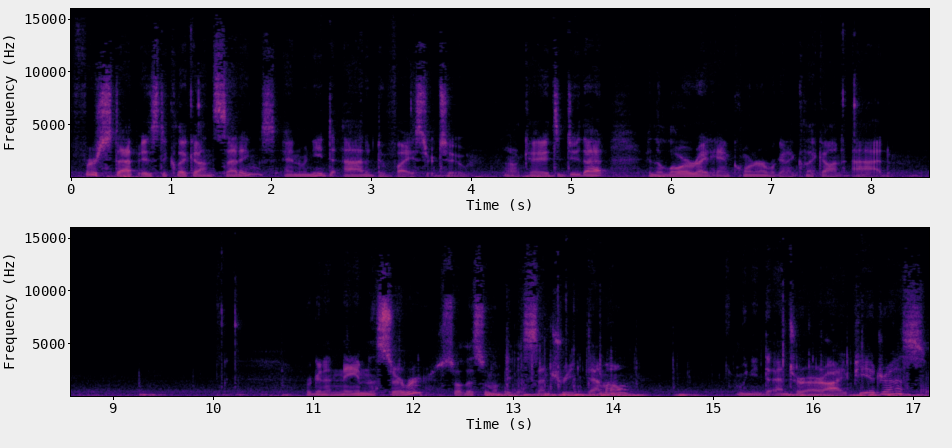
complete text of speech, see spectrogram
First step is to click on settings and we need to add a device or two. Okay, to do that, in the lower right hand corner, we're going to click on add. We're going to name the server, so this one will be the Sentry demo. We need to enter our IP address.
